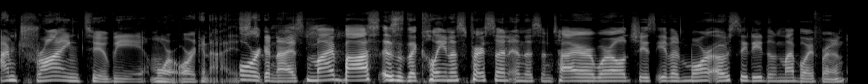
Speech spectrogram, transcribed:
i'm trying to be more organized Organized. My boss is the cleanest person in this entire world. She's even more OCD than my boyfriend.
